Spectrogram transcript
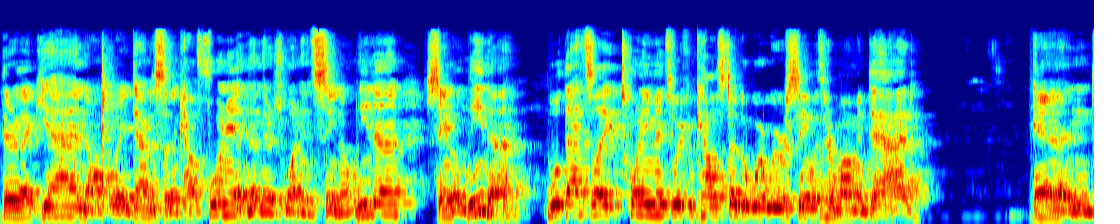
they're like, yeah, and all the way down to Southern California. And then there's one in St. Helena. St. Helena, well, that's like 20 minutes away from Calistoga where we were staying with her mom and dad. And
